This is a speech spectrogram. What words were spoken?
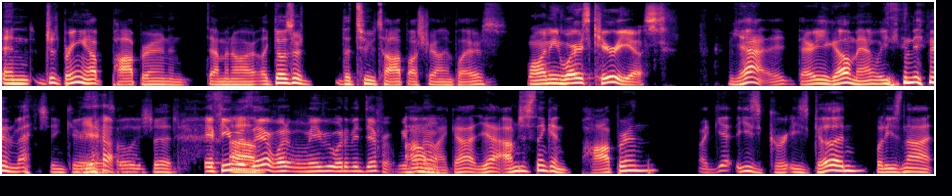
And just bringing up Popyrin and de Minaur, like those are the two top Australian players. Well, I mean, where's Kyrgios? Yeah, it- there you go, man. We didn't even mention Kyrgios. Yeah. Holy shit. If he was Um, there, what maybe it would have been different. We don't oh know. my god, yeah. I'm just thinking Popyrin, like yeah, he's gr- he's good, but he's not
